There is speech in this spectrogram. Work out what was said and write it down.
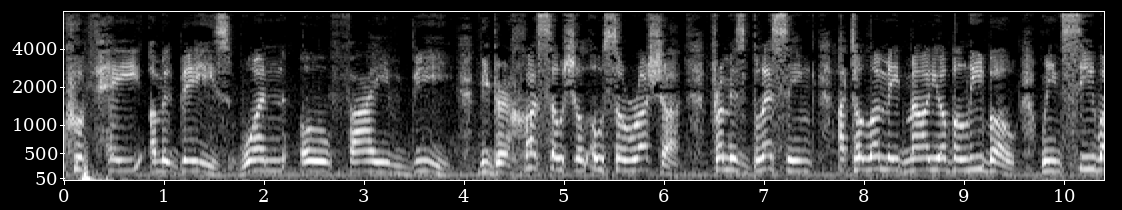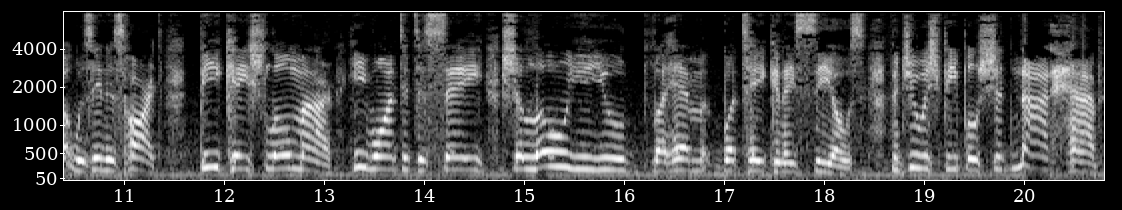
Kufhei Amid Beis 105b. Miberchaso shel Oso Rasha. From his blessing, Atola made Malyo Balibo. We see what was in his heart. BK Shlomar. He wanted to say, Shalo Yiyu Lahem Bate. The Jewish people should not have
